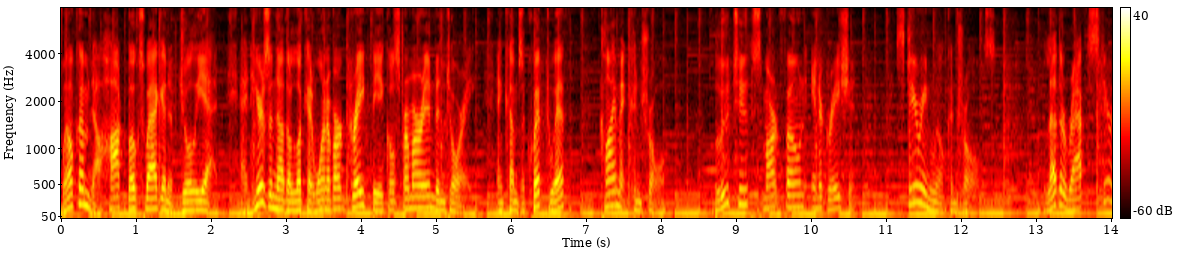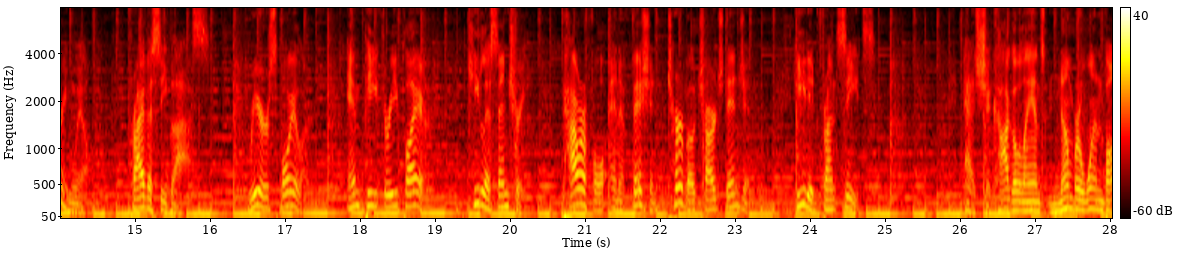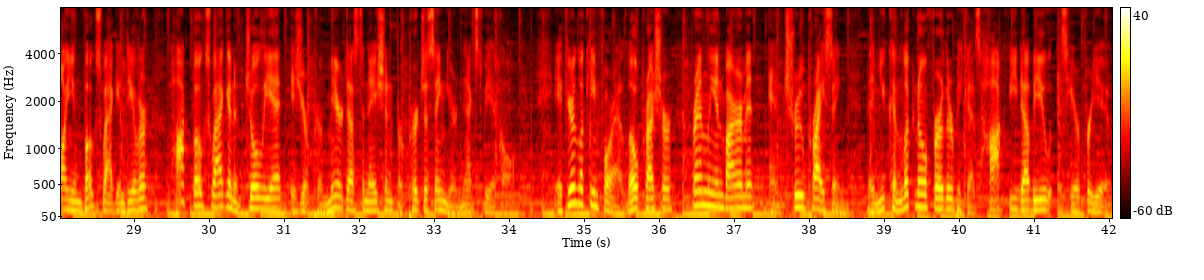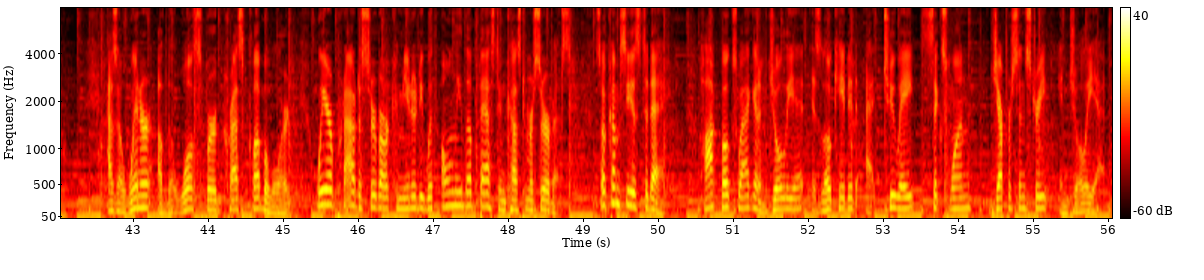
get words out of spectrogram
Welcome to Hawk Volkswagen of Joliet, and here's another look at one of our great vehicles from our inventory, and comes equipped with climate control, Bluetooth smartphone integration, steering wheel controls, leather wrapped steering wheel, privacy glass, rear spoiler, MP3 player, keyless entry, powerful and efficient turbocharged engine, heated front seats. As Chicagoland's number one volume Volkswagen dealer, Hawk Volkswagen of Joliet is your premier destination for purchasing your next vehicle. If you're looking for a low pressure, friendly environment, and true pricing, then you can look no further because Hawk VW is here for you. As a winner of the Wolfsburg Crest Club Award, we are proud to serve our community with only the best in customer service. So come see us today. Hawk Volkswagen of Joliet is located at 2861 Jefferson Street in Joliet.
